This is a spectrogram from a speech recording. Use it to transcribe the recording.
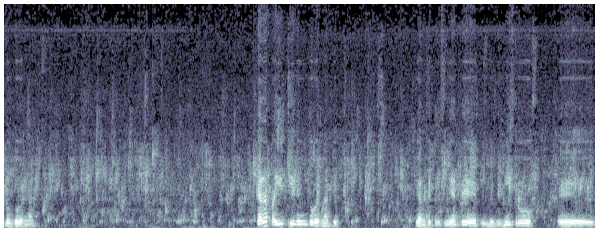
los gobernantes. Cada país tiene un gobernante, llámese presidente, primer ministro, eh,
